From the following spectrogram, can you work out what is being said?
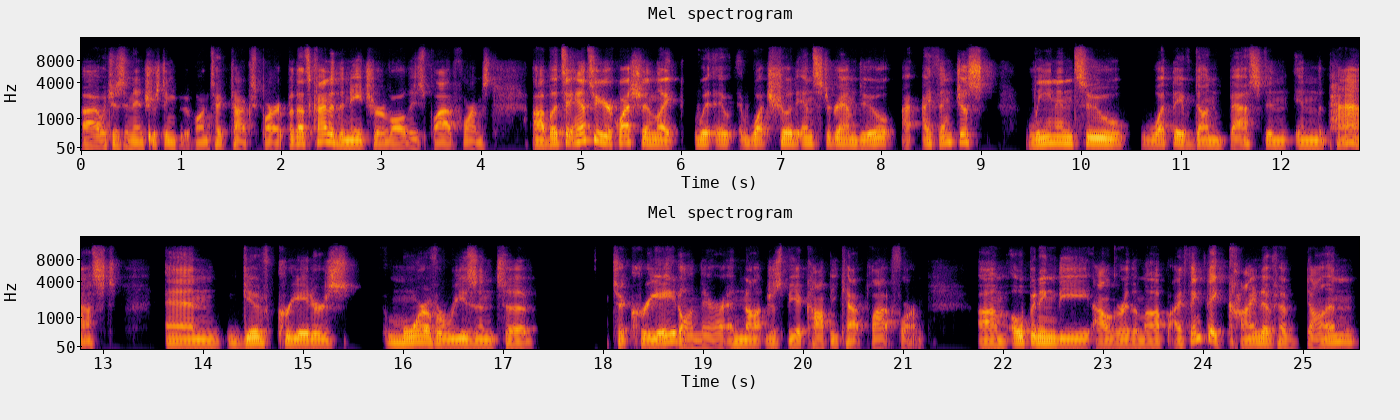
uh, which is an interesting move on tiktok's part but that's kind of the nature of all these platforms. Uh, but to answer your question like w- what should instagram do? I, I think just lean into what they've done best in in the past and give creators more of a reason to to create on there and not just be a copycat platform um, opening the algorithm up i think they kind of have done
